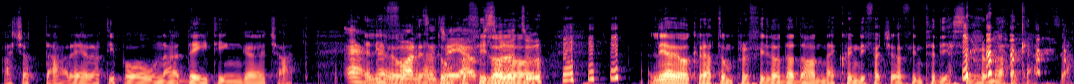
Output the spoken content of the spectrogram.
a chattare, era tipo una dating chat. Eh, E lì avevo forza, creato un JM, profilo solo lo- tu. Lì avevo creato un profilo da donna e quindi facevo finta di essere una ragazza.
